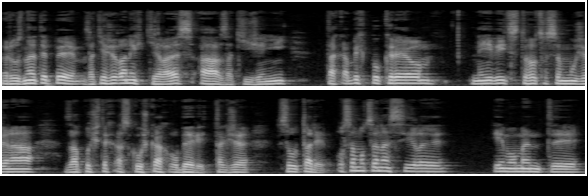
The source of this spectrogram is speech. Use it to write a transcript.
různé typy zatěžovaných těles a zatížení, tak abych pokryl nejvíc toho, co se může na zápočtech a zkouškách objevit. Takže jsou tady osamocené síly, i momenty,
